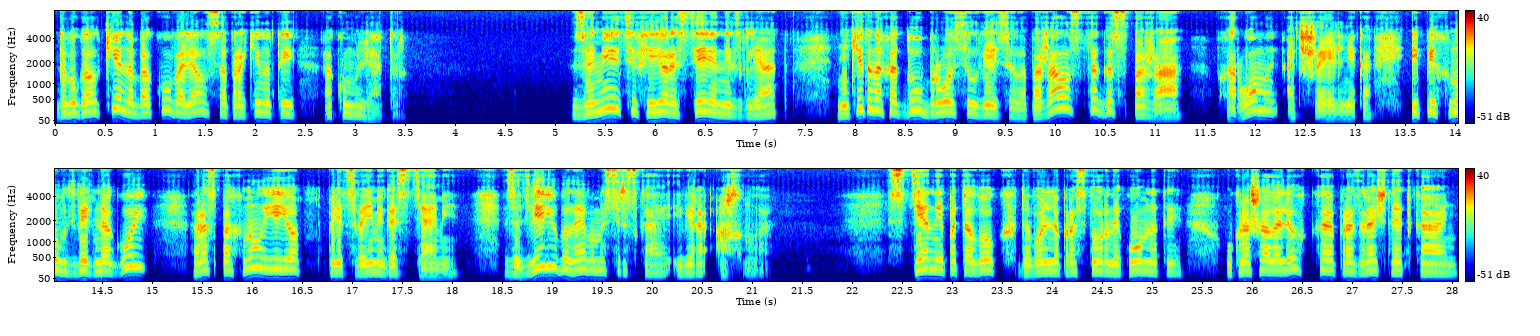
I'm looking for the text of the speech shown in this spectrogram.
да в уголке на боку валялся опрокинутый аккумулятор. Заметив ее растерянный взгляд, Никита на ходу бросил весело «Пожалуйста, госпожа!» В хоромы отшельника и, пихнув дверь ногой, распахнул ее перед своими гостями. За дверью была его мастерская, и Вера ахнула. Стены и потолок довольно просторной комнаты украшала легкая прозрачная ткань,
